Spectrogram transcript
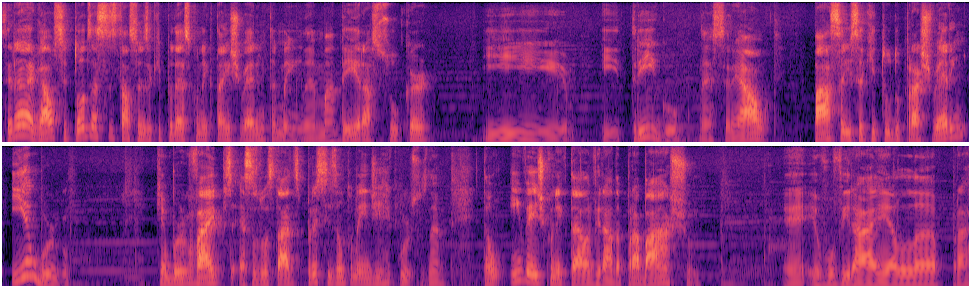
Seria legal se todas essas estações aqui pudessem conectar em Schwerin também, né? Madeira, açúcar e, e trigo, né? Cereal. Passa isso aqui tudo para Schwerin e Hamburgo. Que Hamburgo vai... Essas duas cidades precisam também de recursos, né? Então, em vez de conectar ela virada para baixo, é, eu vou virar ela para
